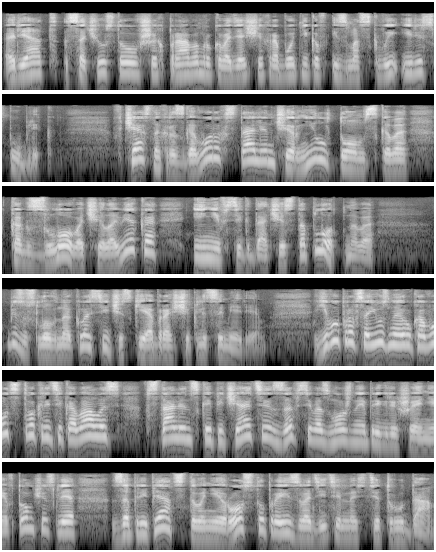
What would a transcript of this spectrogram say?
ряд сочувствовавших правым руководящих работников из Москвы и республик. В частных разговорах Сталин чернил Томского как злого человека и не всегда чистоплотного – безусловно, классический образчик лицемерия. Его профсоюзное руководство критиковалось в сталинской печати за всевозможные прегрешения, в том числе за препятствование росту производительности труда.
